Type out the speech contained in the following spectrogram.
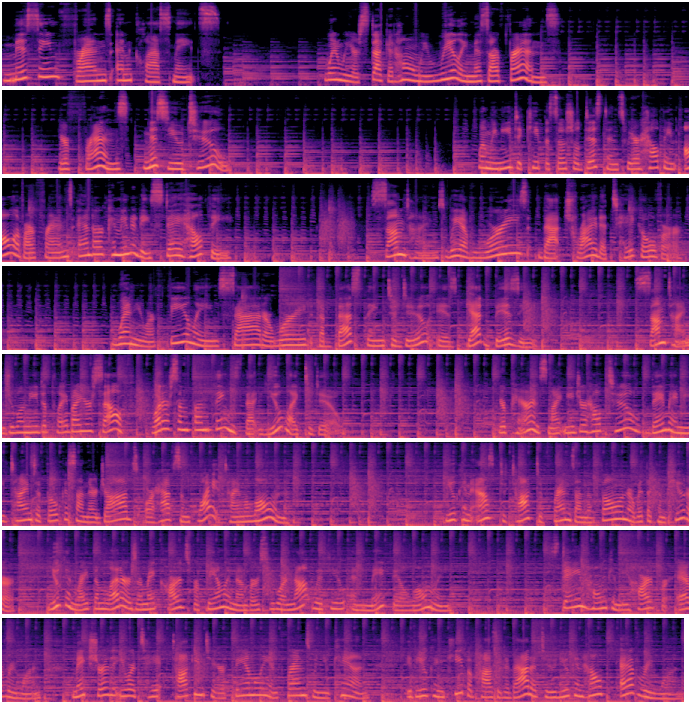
Missing friends and classmates. When we are stuck at home, we really miss our friends. Your friends miss you too. When we need to keep a social distance, we are helping all of our friends and our community stay healthy. Sometimes we have worries that try to take over. When you are feeling sad or worried, the best thing to do is get busy. Sometimes you will need to play by yourself. What are some fun things that you like to do? Your parents might need your help too. They may need time to focus on their jobs or have some quiet time alone. You can ask to talk to friends on the phone or with a computer. You can write them letters or make cards for family members who are not with you and may feel lonely. Staying home can be hard for everyone. Make sure that you are ta- talking to your family and friends when you can. If you can keep a positive attitude, you can help everyone.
